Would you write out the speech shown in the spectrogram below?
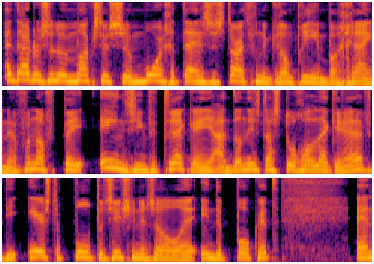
En daardoor zullen Max dus morgen tijdens de start van de Grand Prix in Bahrein vanaf P1 zien vertrekken. En ja, dan is dat toch wel lekker hè. Die eerste pole position is al in de pocket. En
